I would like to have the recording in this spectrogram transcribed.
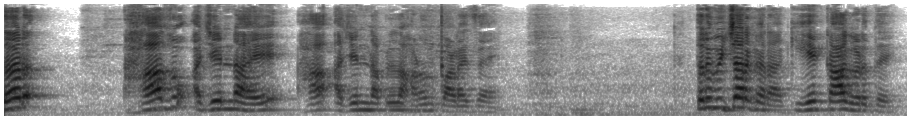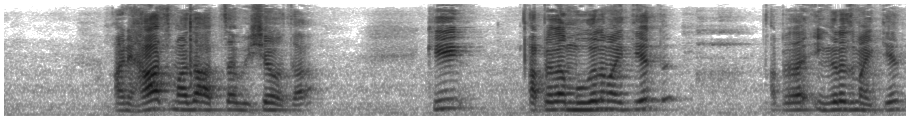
तर हा जो अजेंडा आहे हा अजेंडा आपल्याला हाणून पाडायचा आहे. तर विचार करा की हे का घडतंय? आणि हाच माझा आजचा विषय होता की आपल्याला मुघल माहिती आहेत आपल्याला इंग्रज माहिती आहेत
